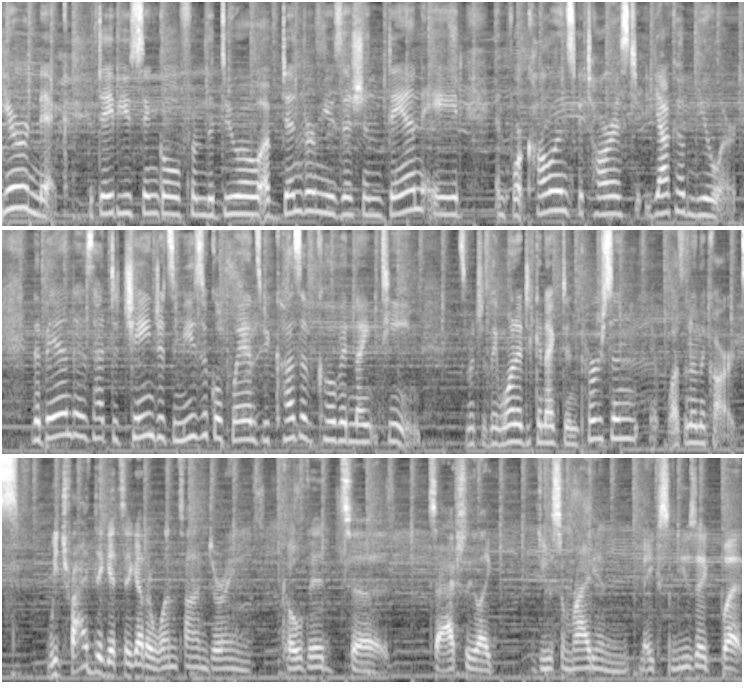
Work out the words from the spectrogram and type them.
Dear Nick, the debut single from the duo of Denver musician Dan Ade and Fort Collins guitarist Jakob Mueller. The band has had to change its musical plans because of COVID 19. As much as they wanted to connect in person, it wasn't in the cards. We tried to get together one time during COVID to, to actually like do some writing and make some music, but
